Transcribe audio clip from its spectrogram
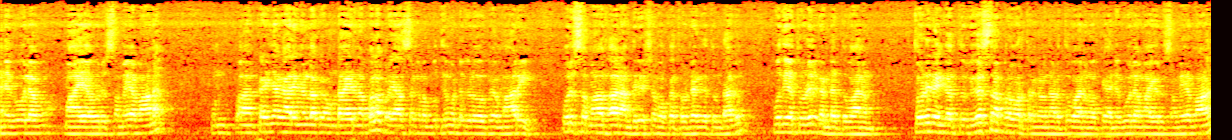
അനുകൂലമായ ഒരു സമയമാണ്. കഴിഞ്ഞ കാലങ്ങളിലൊക്കെ ഉണ്ടായിരുന്ന പല പ്രയാസങ്ങളും ബുദ്ധിമുട്ടുകളും ഒക്കെ മാറി ഒരു സമാധാന അന്തരീക്ഷമൊക്കെ തൊഴിൽ രംഗത്തുണ്ടാകും. പുതിയ തൊഴിൽ കണ്ടെത്തുവാനും തൊഴിൽ രംഗത്ത് വികസന പ്രവർത്തനങ്ങൾ നടത്തുവാനും ഒക്കെ അനുകൂലമായ ഒരു സമയമാണ്.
